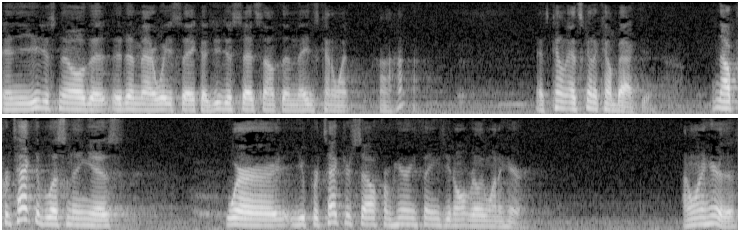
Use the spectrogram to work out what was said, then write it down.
and you just know that it doesn't matter what you say because you just said something, they just kind of went, aha. It's, come, it's going to come back to you. Now, protective listening is where you protect yourself from hearing things you don't really want to hear. I don't want to hear this.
